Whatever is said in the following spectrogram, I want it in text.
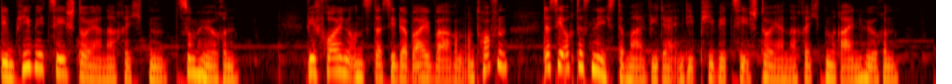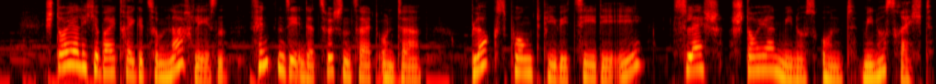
den PwC Steuernachrichten zum Hören. Wir freuen uns, dass Sie dabei waren und hoffen, dass Sie auch das nächste Mal wieder in die PwC Steuernachrichten reinhören. Steuerliche Beiträge zum Nachlesen finden Sie in der Zwischenzeit unter blogs.pwc.de slash steuern und recht.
